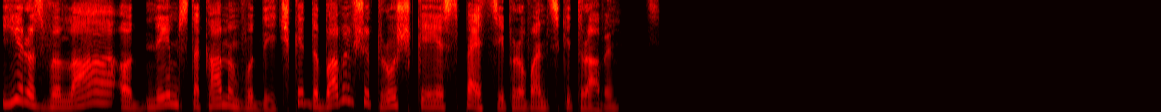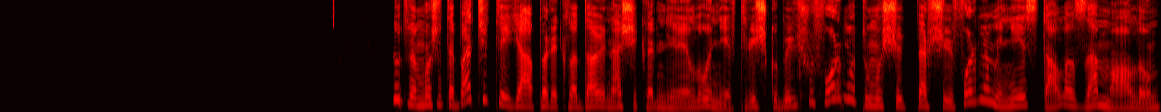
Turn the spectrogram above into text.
і розвела одним стаканом водички, додавши трошки спецій прованські трави. Тут ви можете бачити, я перекладаю наші канелоні в трішки більшу форму, тому що першої форми мені стало замало.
